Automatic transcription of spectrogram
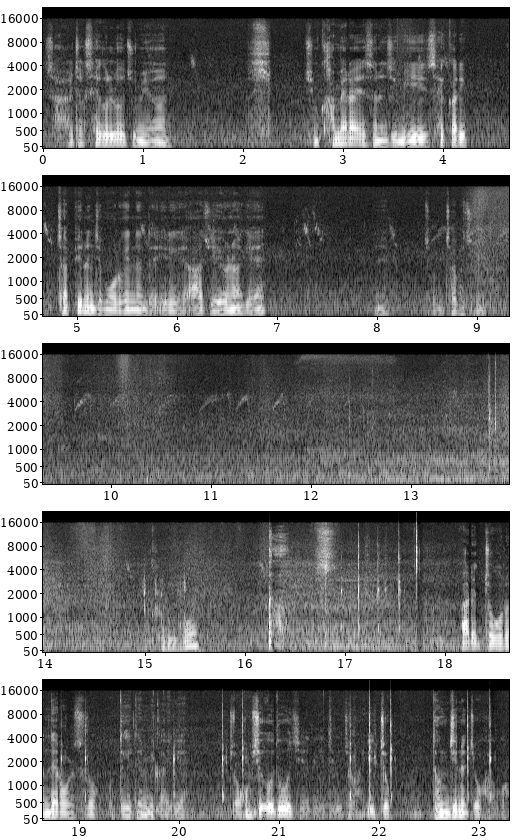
살짝 색을 넣어주면 지금 카메라에서는 지금 이 색깔이 잡히는지 모르겠는데 이렇게 아주 연하게 예, 좀 잡아줍니다. 그리고 아래쪽으로 내려올수록 어떻게 됩니까 이게? 조금씩 어두워져야 되겠죠 그죠? 이쪽 덩지는 쪽하고.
